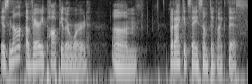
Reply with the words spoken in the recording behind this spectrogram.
is not a very popular word, um, but I could say something like this.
